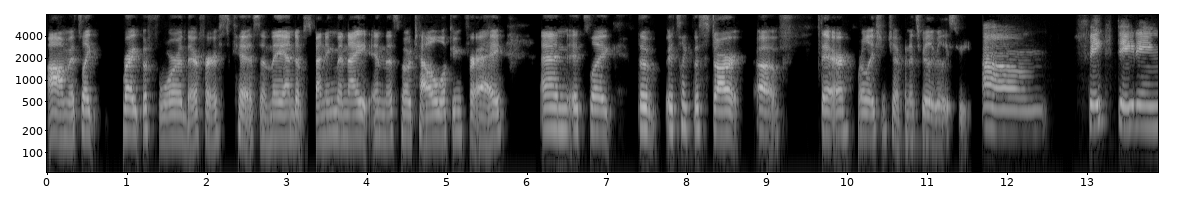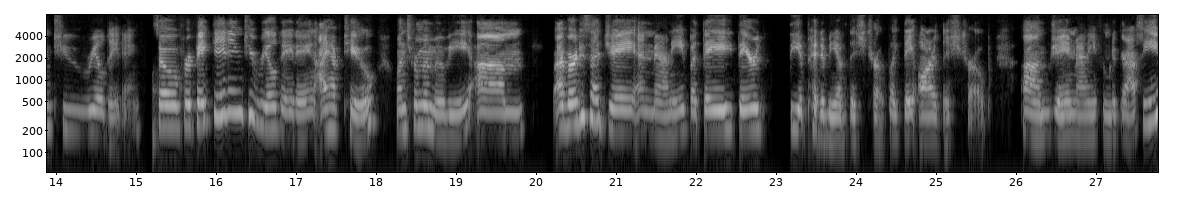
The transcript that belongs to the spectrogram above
um it's like right before their first kiss and they end up spending the night in this motel looking for a and it's like the it's like the start of their relationship and it's really really sweet um fake dating to real dating. So for fake dating to real dating, I have two. One's from a movie. Um, I've already said Jay and Manny, but they they're the epitome of this trope. Like they are this trope. Um, Jay and Manny from Degrassi,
